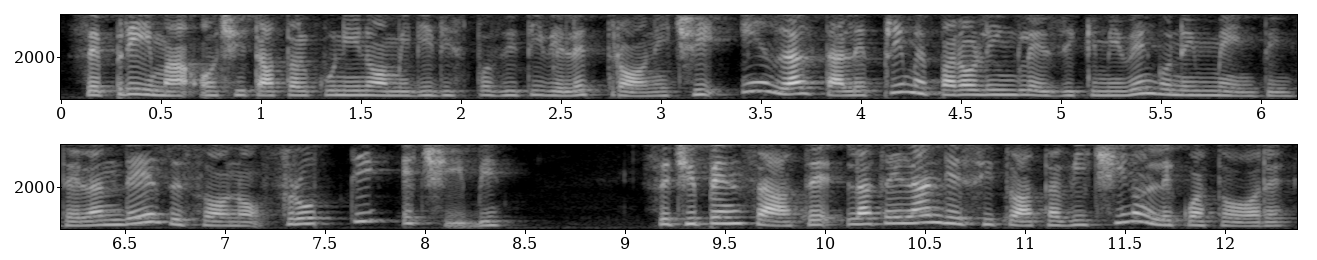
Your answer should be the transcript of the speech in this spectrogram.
Se prima ho citato alcuni nomi di dispositivi elettronici, in realtà le prime parole inglesi che mi vengono in mente in thailandese sono frutti e cibi. Se ci pensate, la Thailandia è situata vicino all'equatore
